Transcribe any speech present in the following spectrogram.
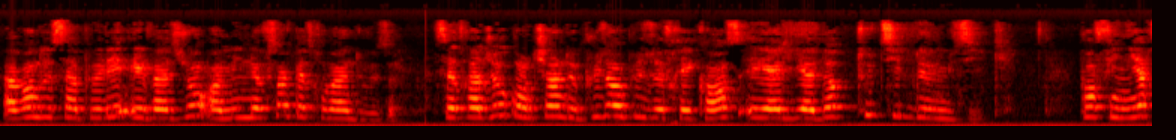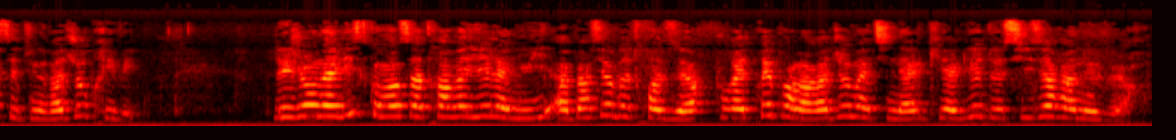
avant de s'appeler Évasion en 1992. Cette radio contient de plus en plus de fréquences et elle y adopte tout type de musique. Pour finir, c'est une radio privée. Les journalistes commencent à travailler la nuit à partir de 3 heures pour être prêts pour la radio matinale qui a lieu de 6 heures à 9 heures.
